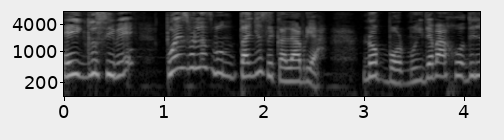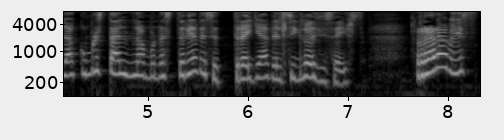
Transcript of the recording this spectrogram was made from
E inclusive puedes ver las montañas de Calabria, no por muy debajo de la cumbre está la monasterio de Cetrella del siglo XVI. Rara vez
